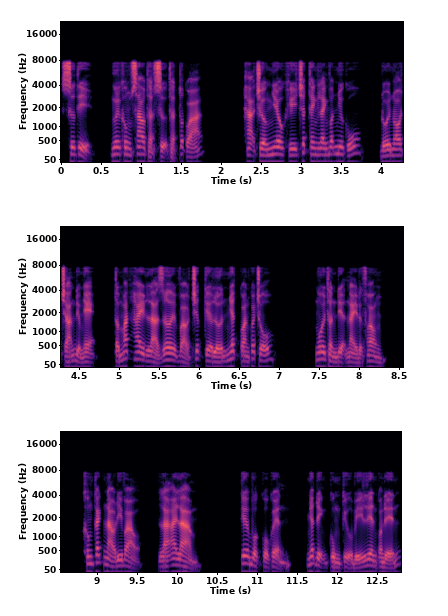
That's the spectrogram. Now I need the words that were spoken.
Sư tỷ, ngươi không sao thật sự thật tốt quá. Hạ trường nhiêu khí chất thanh lanh vẫn như cũ, đối nó chán điểm nhẹ, tầm mắt hay là rơi vào chiếc kia lớn nhất quan quất chỗ. Ngôi thần điện này được phong. Không cách nào đi vào, là ai làm? Kia buộc cổ quyển, nhất định cùng cựu bí liên quan đến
